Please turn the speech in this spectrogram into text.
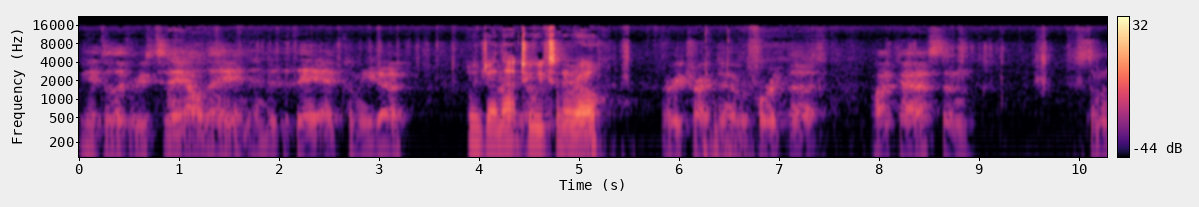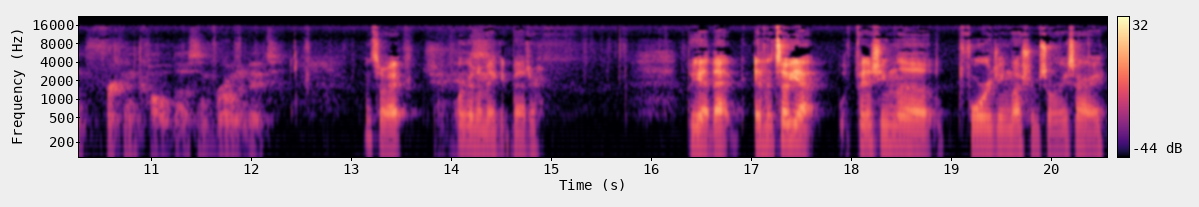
We had deliveries today all day and ended the day at Comida, we've done that two weeks in a row. where we tried to record the podcast and someone frickin' called us and ruined it. That's all right. We're gonna make it better. But yeah, that and so yeah, finishing the foraging mushroom story. Sorry.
